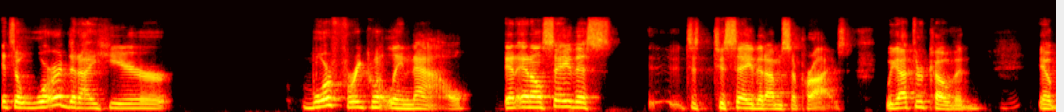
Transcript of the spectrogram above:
it's a word that I hear more frequently now, and, and I'll say this to, to say that I'm surprised. We got through COVID. You know,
